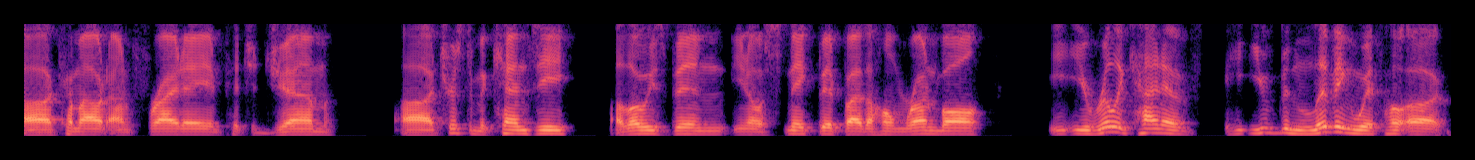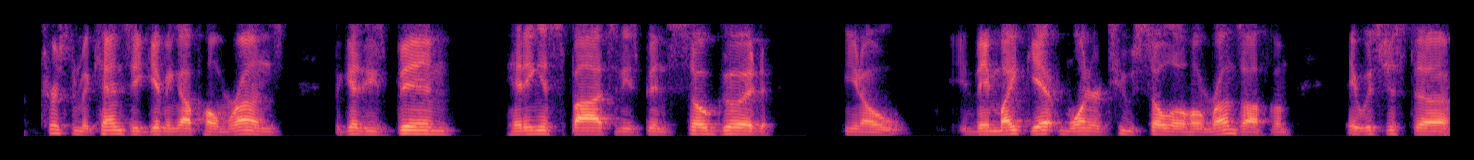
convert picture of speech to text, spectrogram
uh, come out on Friday and pitch a gem. Uh, Triston McKenzie, although he's been you know snake bit by the home run ball, you really kind of you've been living with uh, Triston McKenzie giving up home runs because he's been hitting his spots and he's been so good. You know, they might get one or two solo home runs off him. It was just uh,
